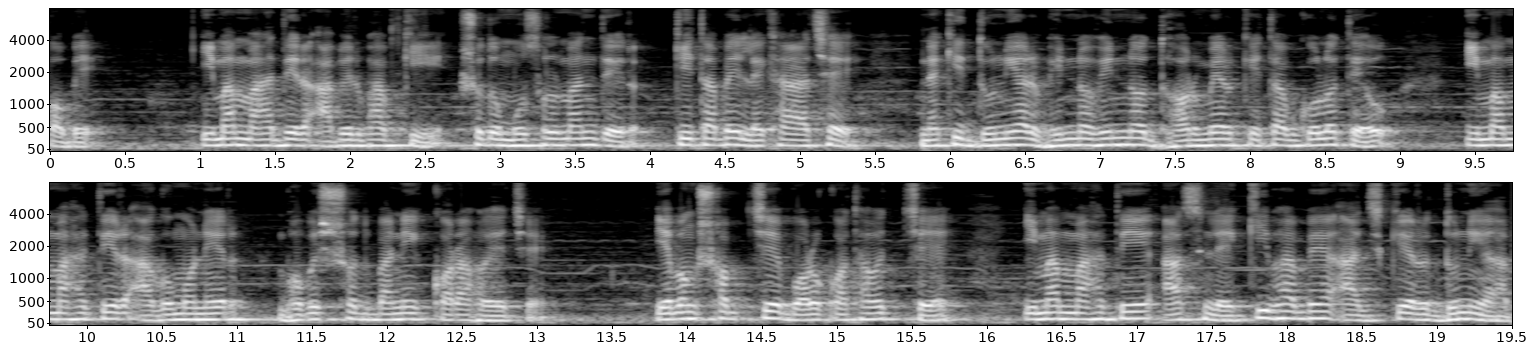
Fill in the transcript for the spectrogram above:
কবে? ইমাম মাহাদির আবির্ভাব কি শুধু মুসলমানদের কিতাবে লেখা আছে, নাকি দুনিয়ার ভিন্ন ভিন্ন ধর্মের কিতাবগুলোতেও ইমাম মাহাদির আগমনের ভবিষ্যৎবাণী করা হয়েছে? এবং সবচেয়ে বড় কথা হচ্ছে, ইমাম মাহাদি আসলে কীভাবে আজকের দুনিয়ার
